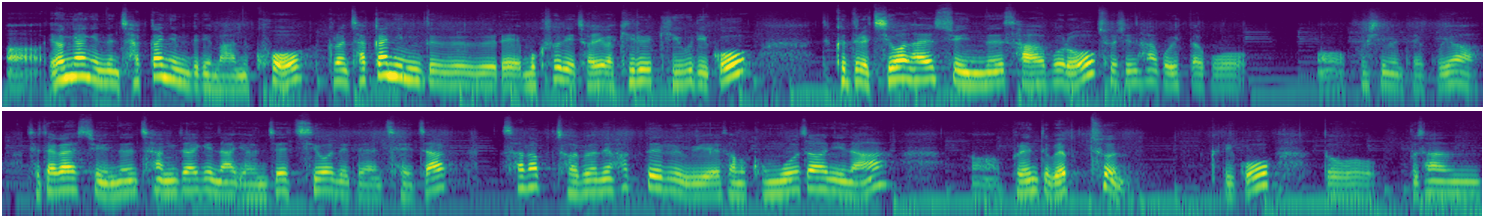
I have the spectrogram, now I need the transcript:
어, 영향 있는 작가님들이 많고 그런 작가님들의 목소리에 저희가 귀를 기울이고 그들을 지원할 수 있는 사업으로 추진하고 있다고 어, 보시면 되고요. 제작할 수 있는 창작이나 연재 지원에 대한 제작, 산업 저변의 확대를 위해서 뭐 공모전이나 어, 브랜드 웹툰 그리고 또 부산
